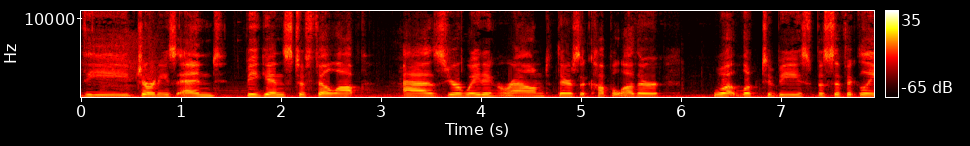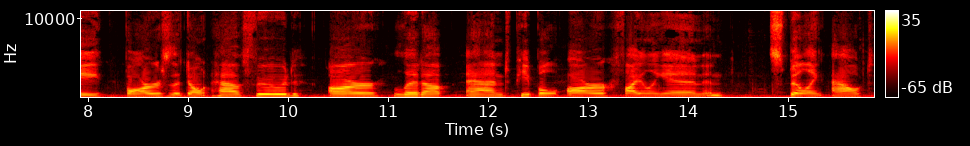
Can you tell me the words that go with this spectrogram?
The journey's end begins to fill up as you're waiting around. There's a couple other what look to be specifically bars that don't have food are lit up and people are filing in and spilling out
